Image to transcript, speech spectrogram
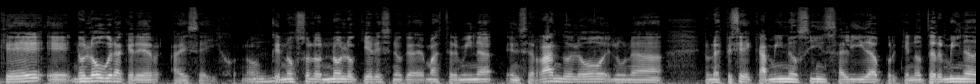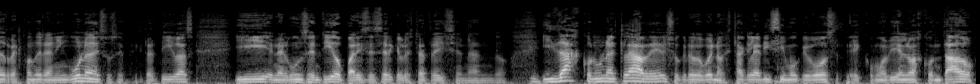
que eh, no logra querer a ese hijo, ¿no? que no solo no lo quiere, sino que además termina encerrándolo en una, en una especie de camino sin salida, porque no termina de responder a ninguna de sus expectativas y en algún sentido parece ser que lo está traicionando. Y das con una clave, yo creo que bueno, está clarísimo que vos, eh, como bien lo has contado,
